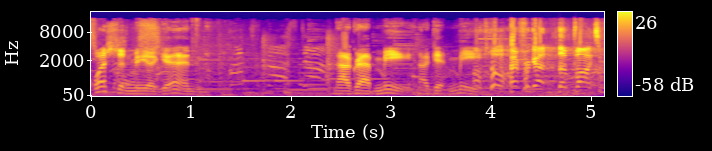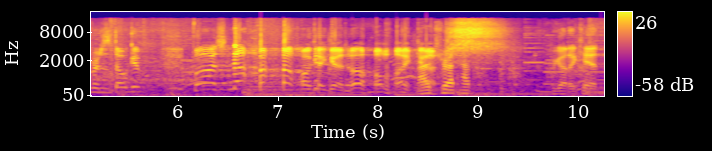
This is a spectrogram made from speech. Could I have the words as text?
Question me again. Now grab me. Now get me. Oh, I forgot the box versus don't token. Push! No! Okay, good. Oh my god. I tried. We got a kid.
